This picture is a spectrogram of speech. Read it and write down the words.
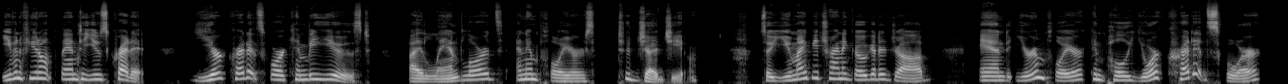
Even if you don't plan to use credit, your credit score can be used by landlords and employers to judge you. So, you might be trying to go get a job, and your employer can pull your credit score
